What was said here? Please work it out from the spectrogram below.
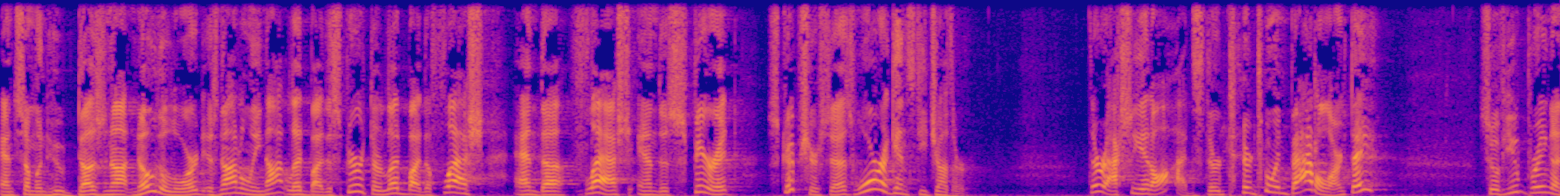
and someone who does not know the Lord is not only not led by the Spirit, they're led by the flesh, and the flesh and the Spirit, Scripture says, war against each other. They're actually at odds. They're, they're doing battle, aren't they? So if you bring a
